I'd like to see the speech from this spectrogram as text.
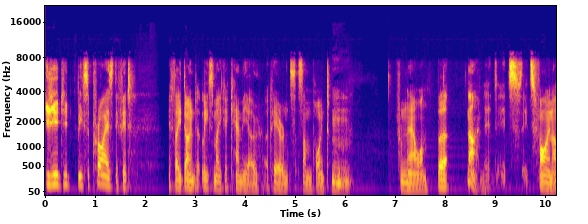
you'd, you'd be surprised if it if they don't at least make a cameo appearance at some point Hmm. from now on. But No, it, it's it's fine. I,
